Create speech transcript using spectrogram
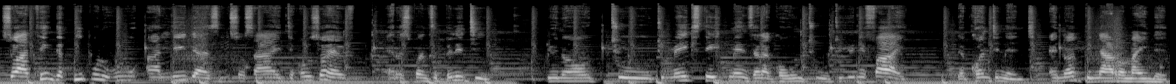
So I think the people who are leaders in society also have a responsibility, you know, to, to make statements that are going to, to unify the continent and not be narrow minded.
